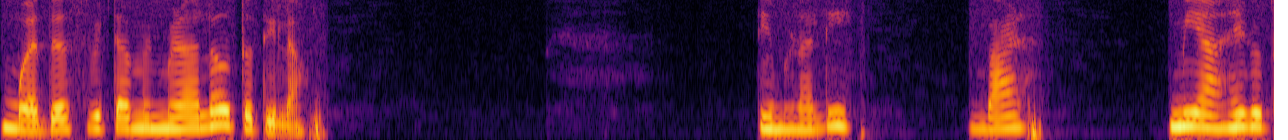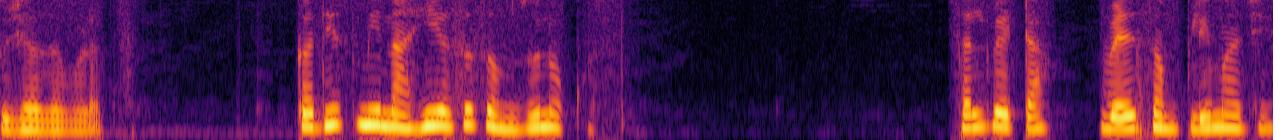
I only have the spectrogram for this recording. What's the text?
मदर्स विटॅमिन मिळालं होतं तिला. ती म्हणाली बाळ मी आहे ग तुझ्याजवळच. कधीच मी नाही असं समजू नकोस. चल बेटा वेळ संपली माझी.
